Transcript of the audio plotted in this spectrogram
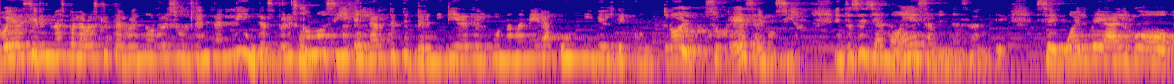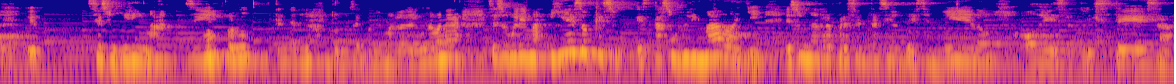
voy a decir en unas palabras que tal vez no resulten tan lindas, pero es como si el arte te permitiera de alguna manera un nivel de control sobre esa emoción. Entonces ya no es amenazante, se vuelve algo... Eh, se sublima, ¿sí? Por tenerlo, no sé, por llamarlo de alguna manera, se sublima. Y eso que está sublimado allí es una representación de ese miedo o de esa tristeza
